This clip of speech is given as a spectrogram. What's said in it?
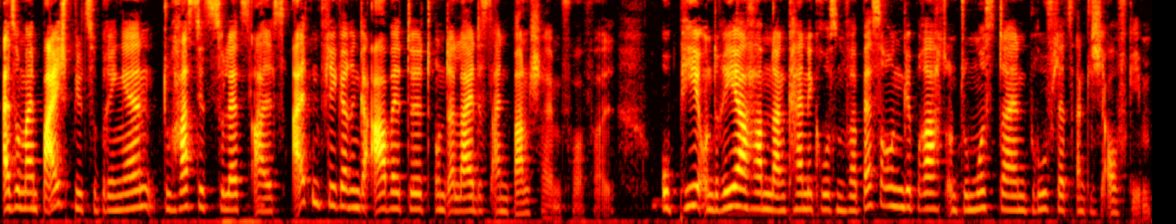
Also um ein Beispiel zu bringen, du hast jetzt zuletzt als Altenpflegerin gearbeitet und erleidest einen Bandscheibenvorfall. OP und Reha haben dann keine großen Verbesserungen gebracht und du musst deinen Beruf letztendlich aufgeben.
